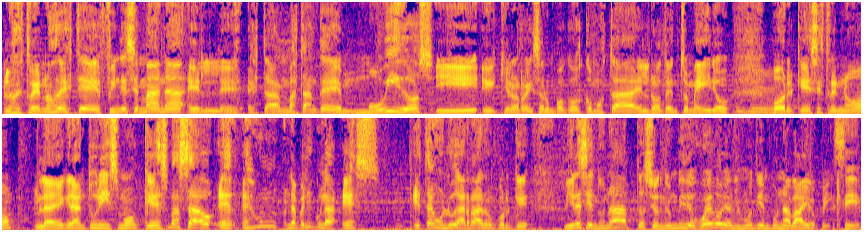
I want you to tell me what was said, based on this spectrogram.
los estrenos de este fin de semana el, eh, están bastante movidos y eh, quiero revisar un poco cómo está el Rotten Tomato porque se estrenó la de Gran Turismo que es basado, es, es un- la película es está en un lugar raro porque viene siendo una adaptación de un videojuego y al mismo tiempo una biopic. Sí.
